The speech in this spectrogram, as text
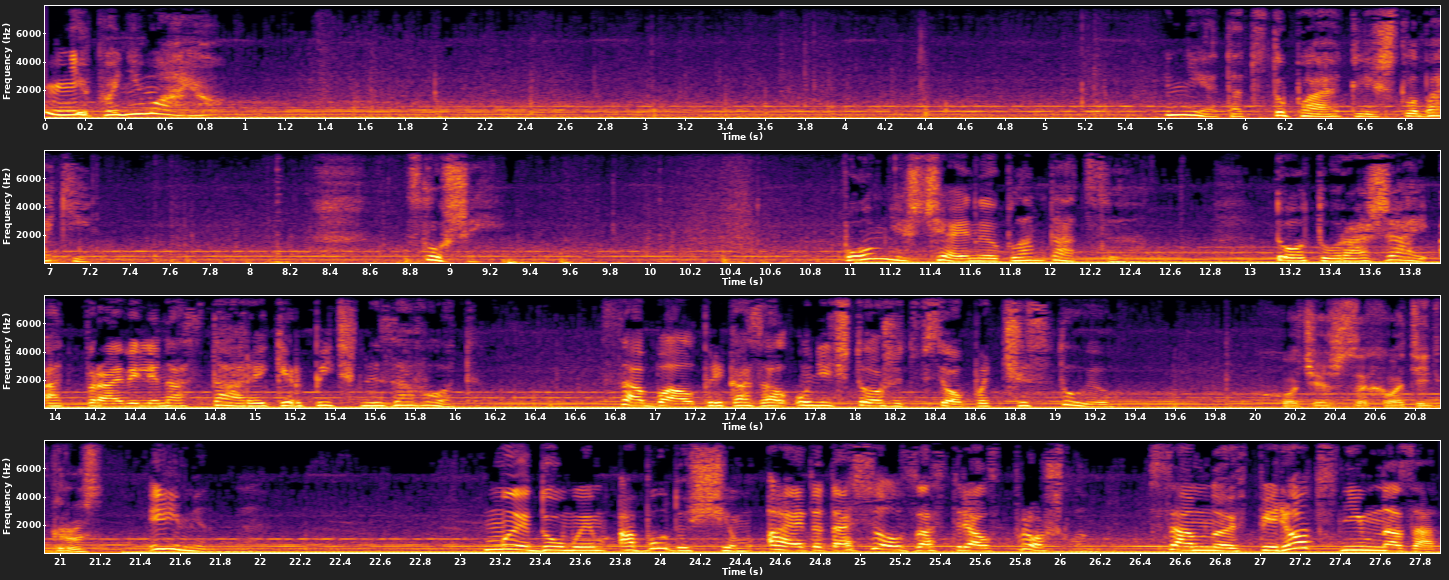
Не понимаю. Нет, отступают лишь слабаки. Слушай, помнишь чайную плантацию? Тот урожай отправили на старый кирпичный завод. Сабал приказал уничтожить все подчистую. Хочешь захватить груз? Именно. Мы думаем о будущем, а этот осел застрял в прошлом. Со мной вперед, с ним назад.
